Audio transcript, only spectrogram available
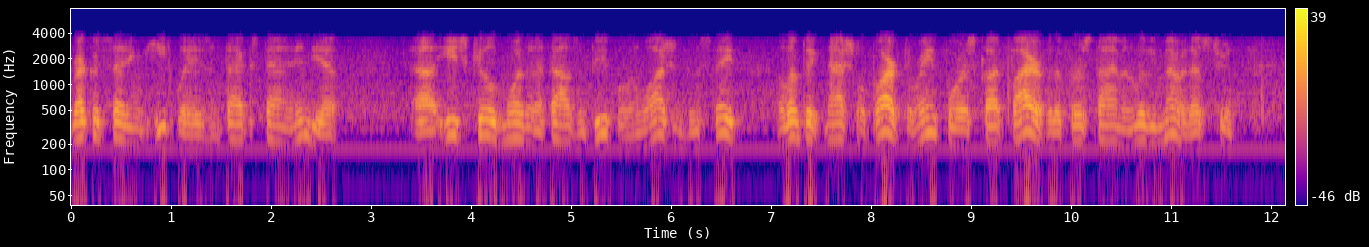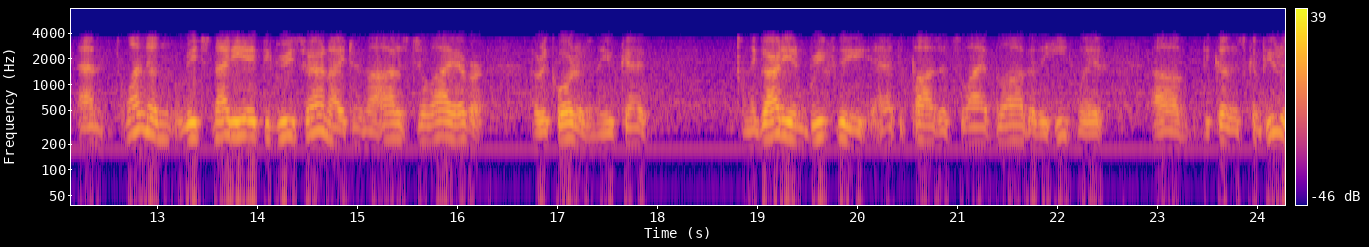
record-setting heat waves in Pakistan and India uh, each killed more than a thousand people. In Washington State Olympic National Park, the rainforest caught fire for the first time in living memory. That's true. And London reached 98 degrees Fahrenheit during the hottest July ever recorded in the UK. And the Guardian briefly had to pause its live blog of the heat wave uh, because its computer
